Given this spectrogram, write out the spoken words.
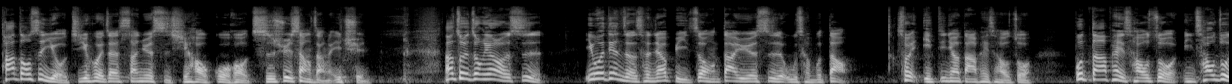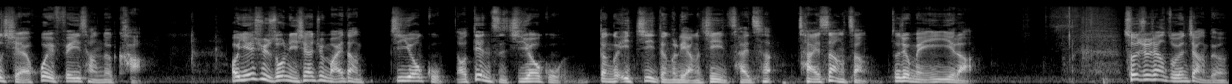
它都是有机会在三月十七号过后持续上涨的一群。那最重要的是，因为电子成交比重大约是五成不到，所以一定要搭配操作。不搭配操作，你操作起来会非常的卡。哦，也许说你现在去买一档绩优股，然后电子绩优股，等个一季、等个两季才上才上涨，这就没意义了。所以，就像昨天讲的。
